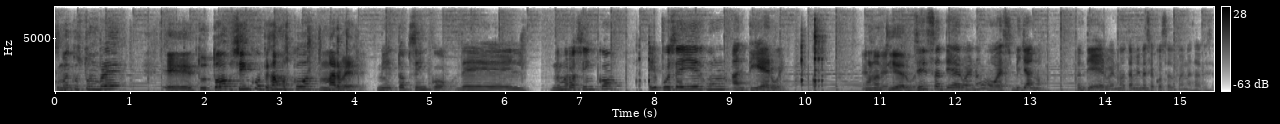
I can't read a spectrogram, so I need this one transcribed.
Como es costumbre, eh, tu top 5 empezamos con Marvel. Mi top 5. Del número 5, yo puse ahí un antihéroe. Este, Un antihéroe. Sí, es antihéroe, ¿no? O es villano. Antihéroe, ¿no? También hacía cosas buenas a veces.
